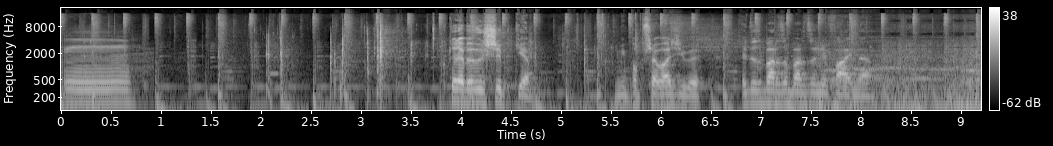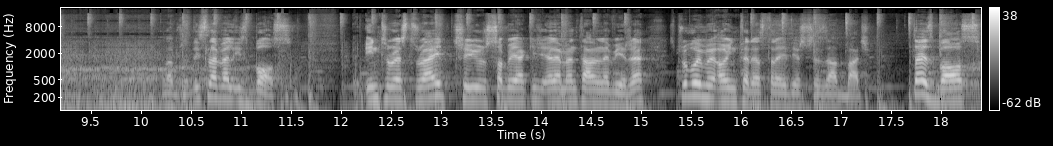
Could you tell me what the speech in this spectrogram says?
Mm, które były szybkie. Mi poprzełaziły. I to jest bardzo, bardzo niefajne. Dobrze, this level is boss. Interest rate, czy już sobie jakieś elementalne wieże? Spróbujmy o interest rate jeszcze zadbać. To jest boss.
